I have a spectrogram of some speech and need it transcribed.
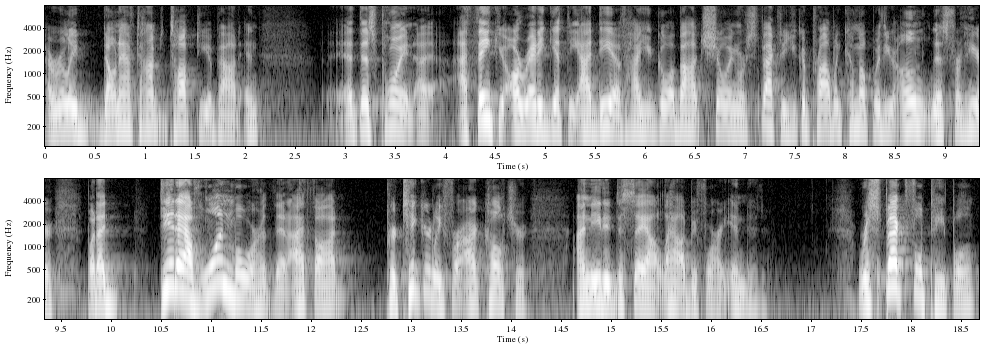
I really don't have time to talk to you about. And at this point, I, I, think you already get the idea of how you go about showing respect. You could probably come up with your own list from here. But I did have one more that I thought particularly for our culture, I needed to say out loud before I ended. Respectful people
